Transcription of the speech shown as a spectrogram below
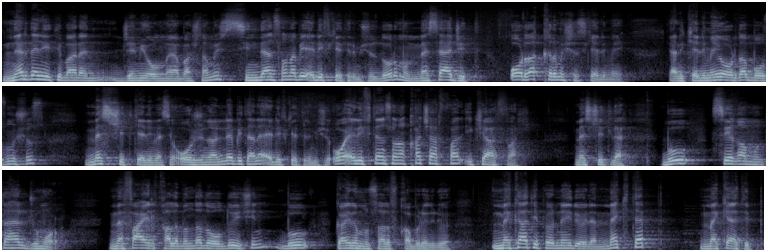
nereden itibaren cemi olmaya başlamış? Sinden sonra bir elif getirmişiz doğru mu? Mesacit. Orada kırmışız kelimeyi. Yani kelimeyi orada bozmuşuz. Mescit kelimesi orijinaline bir tane elif getirmişiz. O eliften sonra kaç harf var? İki harf var. Mescitler. Bu siga muntahel cumur. Mefail kalıbında da olduğu için bu gayrimunsarif kabul ediliyor. Mekatip örneği de öyle. Mektep, mekatip.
